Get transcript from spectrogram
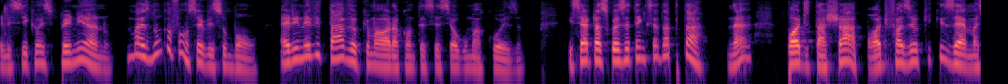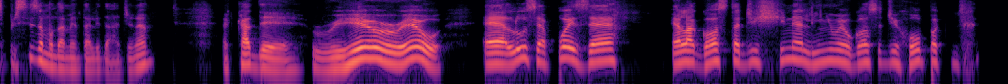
eles ficam esperneando. Mas nunca foi um serviço bom. Era inevitável que uma hora acontecesse alguma coisa. E certas coisas tem que se adaptar, né? Pode taxar, pode fazer o que quiser, mas precisa mudar a mentalidade, né? Cadê? Real, real. É, Lúcia, pois é, ela gosta de chinelinho, eu gosto de roupa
